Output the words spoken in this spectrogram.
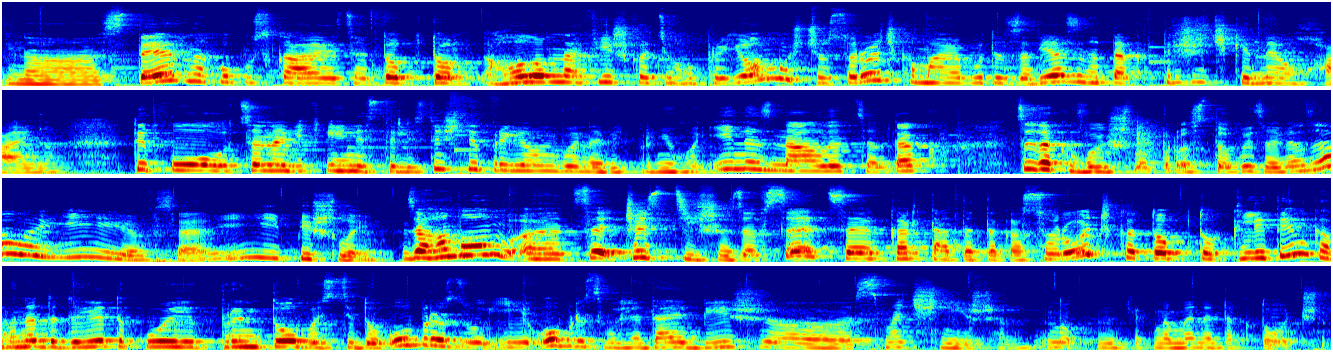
на стегнах, опускається. Тобто головна фішка цього прийому, що сорочка має бути зав'язана так трішечки неохайно. Типу, це навіть і не стилістичний прийом, ви навіть про нього і не знали. Це так. Це так вийшло просто. Ви зав'язали і все, і пішли. Загалом, е, це частіше за все, це картата така сорочка, тобто клітинка вона додає такої принтовості до образу, і образ виглядає більш е, смачніше. Ну, як на мене, так точно.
